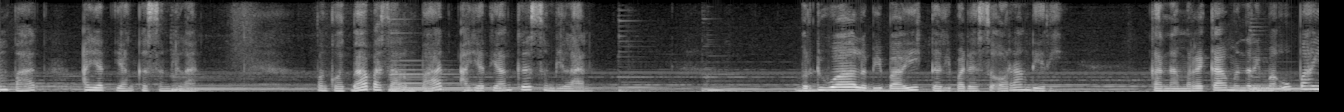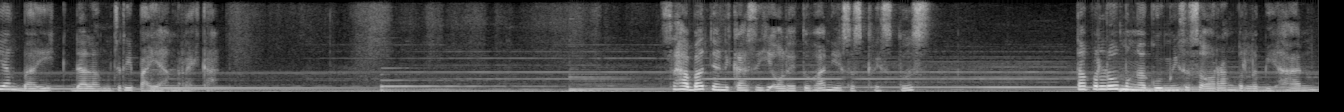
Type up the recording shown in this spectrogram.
4 ayat yang ke-9. Pengkhotbah pasal 4 ayat yang ke-9. Berdua lebih baik daripada seorang diri, karena mereka menerima upah yang baik dalam jeripayah mereka. Sahabat yang dikasihi oleh Tuhan Yesus Kristus, tak perlu mengagumi seseorang berlebihan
